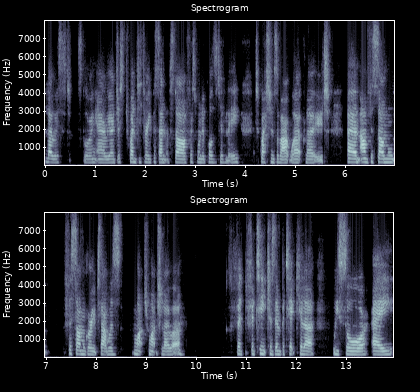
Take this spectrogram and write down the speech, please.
lowest scoring area. Just 23% of staff responded positively to questions about workload. Um, and for some for some groups, that was much, much lower. For, for teachers in particular, we saw a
